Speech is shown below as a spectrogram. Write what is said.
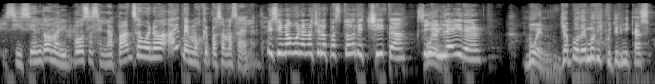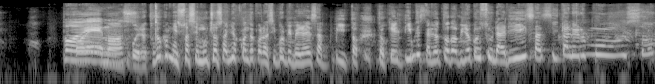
Y si siento mariposas en la panza, bueno, ahí vemos qué pasa más adelante. Y si no, buenas noches los pastores, chica. See Bueno. you later. Bueno, ¿ya podemos discutir mi caso? Podemos. Bueno, todo comenzó hace muchos años cuando conocí por primera vez a Pito. Toqué el timbre y salió todo vio con su nariz así tan hermoso.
